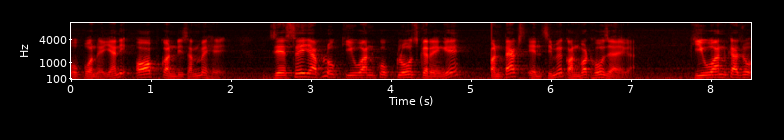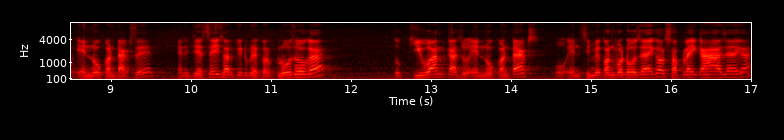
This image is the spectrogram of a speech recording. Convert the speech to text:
ओपन है, यानी ऑफ़ कंडीशन में है। जैसे ही आप लोग क्यू वन को क्लोज करेंगे कॉन्टैक्ट्स एन में कन्वर्ट हो जाएगा। क्यू वन का जो एन ओ कॉन्टैक्ट्स है यानी जैसे ही सर्किट ब्रेकर क्लोज होगा तो Q1 का जो NO कॉन्टैक्ट्स वो NC में कन्वर्ट हो जाएगा और सप्लाई कहाँ आ जाएगा?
